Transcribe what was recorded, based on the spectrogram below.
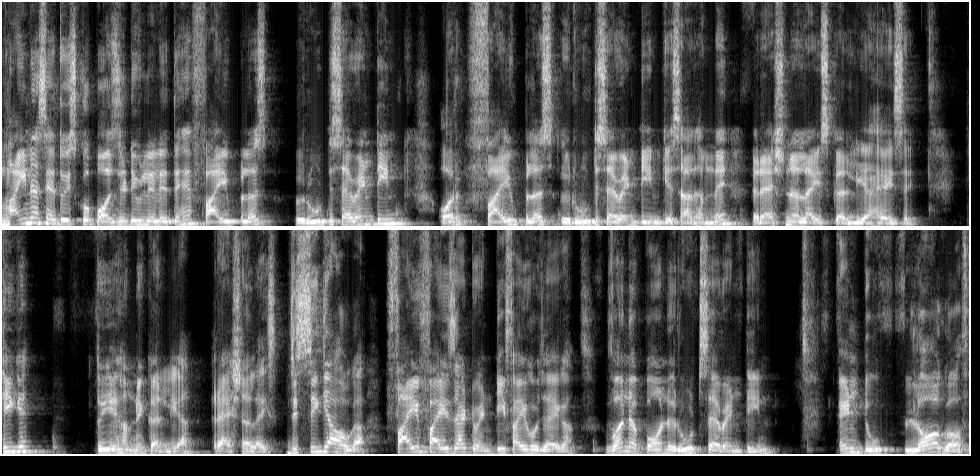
माइनस है तो इसको पॉजिटिव ले लेते हैं फाइव प्लस रूट सेवनटीन और फाइव प्लस रूट सेवनटीन के साथ हमने रैशनलाइज कर लिया है इसे। ठीक है? तो ये हमने कर लिया रैशनलाइज जिससे क्या होगा? फाइव फाइव जा ट्वेंटी फाइव हो जाएगा। One upon root seventeen into log of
